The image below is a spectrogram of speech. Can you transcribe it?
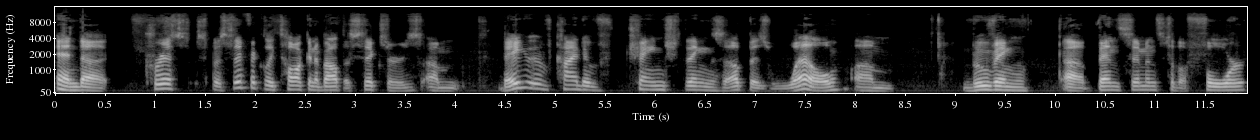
And uh, Chris, specifically talking about the Sixers, um, they have kind of changed things up as well, um, moving uh, Ben Simmons to the four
